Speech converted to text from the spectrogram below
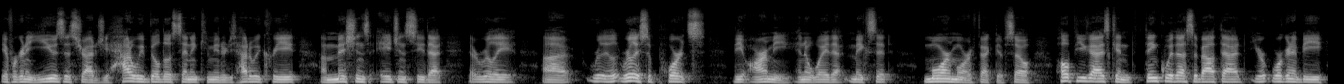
If we're going to use this strategy, how do we build those sending communities? How do we create a missions agency that that really uh, really, really supports the army in a way that makes it more and more effective. So hope you guys can think with us about that. You're, we're going to be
